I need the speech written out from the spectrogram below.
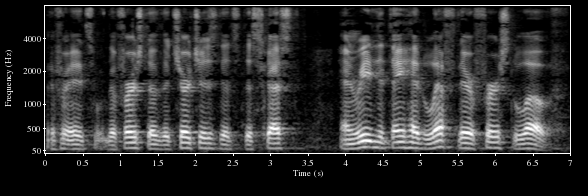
It's the first of the churches that's discussed, and read that they had left their first love.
